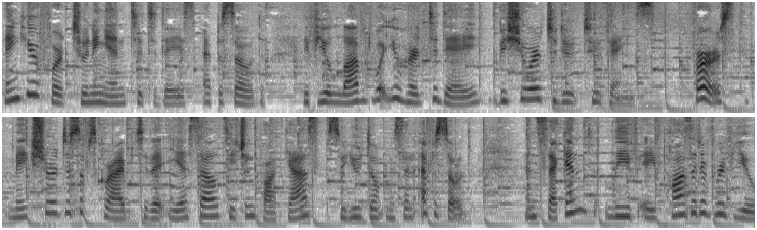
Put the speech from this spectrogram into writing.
Thank you for tuning in to today's episode. If you loved what you heard today, be sure to do two things. First, make sure to subscribe to the ESL Teaching Podcast so you don't miss an episode. And second, leave a positive review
